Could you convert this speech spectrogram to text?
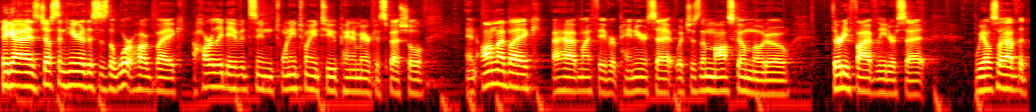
Hey guys, Justin here. This is the Warthog bike, Harley Davidson 2022 Pan America Special. And on my bike, I have my favorite pannier set, which is the Mosko Moto 35 liter set. We also have the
